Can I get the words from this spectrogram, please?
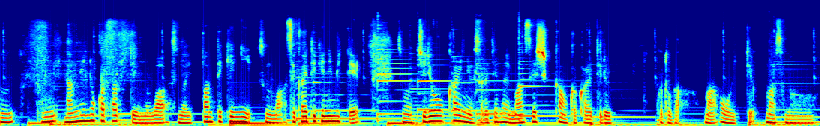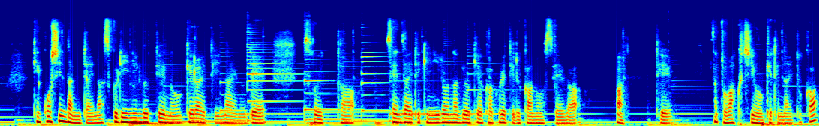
うん、難民の方っていうのはその一般的にそのまあ世界的に見てその治療介入されてない慢性疾患を抱えていることがまあ多いっていう、まあ、その健康診断みたいなスクリーニングっていうのを受けられていないのでそういった潜在的にいろんな病気が隠れている可能性があって、あとワクチンを受けてないとか、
